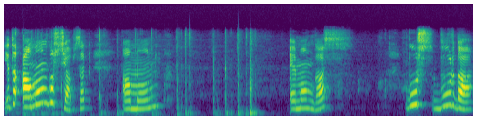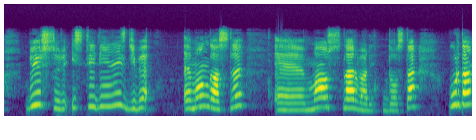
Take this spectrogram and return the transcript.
Ya da Among Us yapsak. Among Among Us. Bur burada bir sürü istediğiniz gibi Among Us'lı e, mouse'lar var dostlar. Buradan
